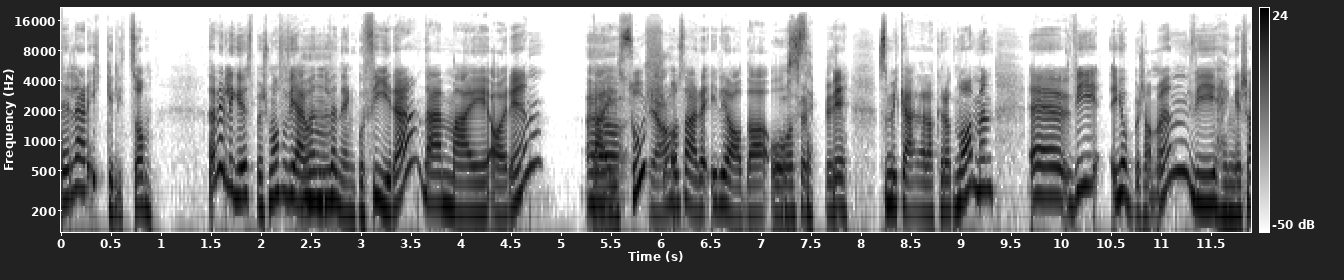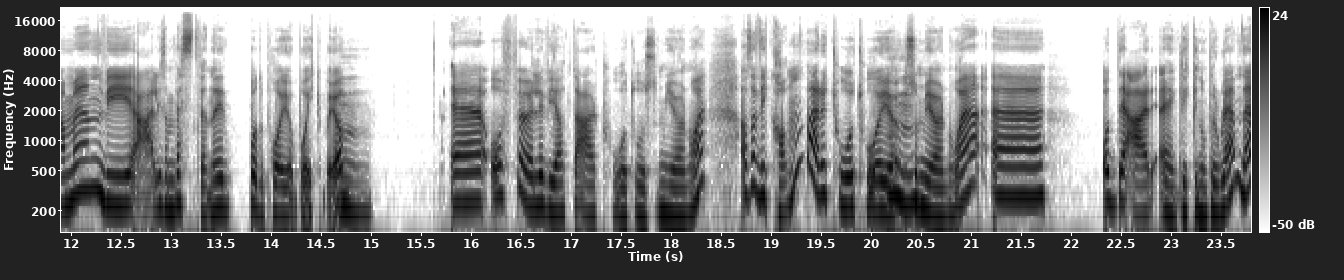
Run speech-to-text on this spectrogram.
eller er det ikke litt sånn? Det er et veldig gøy spørsmål, for vi er jo en vennegjeng på fire. Det er meg, Arin, deg, Eh, Sosh, ja. og så er det Iliada og, Og Seppi. Seppi, som ikke er her akkurat nå. Men eh, vi jobber sammen, vi henger sammen, vi er liksom bestevenner både på jobb og ikke på jobb. Mm. Eh, og føler vi at det er to og to som gjør noe? Altså, vi kan være to og to og Mm. som gjør noe. Eh, og det er egentlig ikke noe problem, det.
